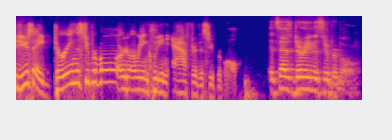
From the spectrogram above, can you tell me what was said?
Did you say during the Super Bowl, or are we including after the Super Bowl? It says during the Super Bowl.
